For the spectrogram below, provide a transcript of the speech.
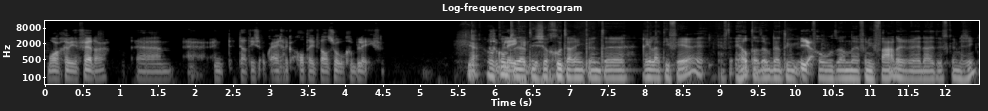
morgen weer verder. Um, uh, en dat is ook eigenlijk altijd wel zo gebleven. Ja, Hoe komt het dat u zo goed daarin kunt uh, relativeren? Helpt dat ook dat u ja. bijvoorbeeld dan van uw vader dat heeft kunnen zien?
